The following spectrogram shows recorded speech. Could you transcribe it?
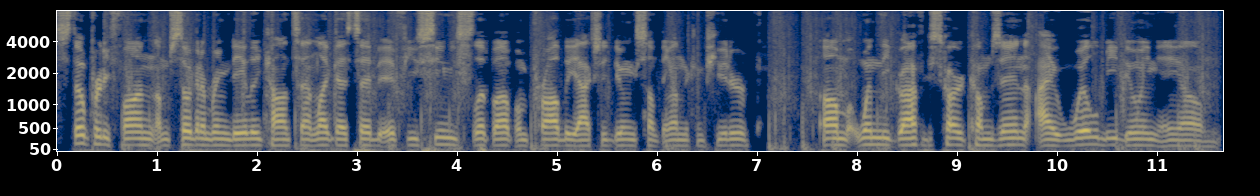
still pretty fun. I'm still gonna bring daily content. Like I said, if you see me slip up, I'm probably actually doing something on the computer. Um, when the graphics card comes in, I will be doing a um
